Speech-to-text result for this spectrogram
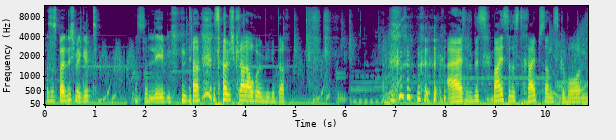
was es bald nicht mehr gibt? Was denn? Leben. Da, das habe ich gerade auch irgendwie gedacht. Alter, du bist Meister des Treibsands geworden.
